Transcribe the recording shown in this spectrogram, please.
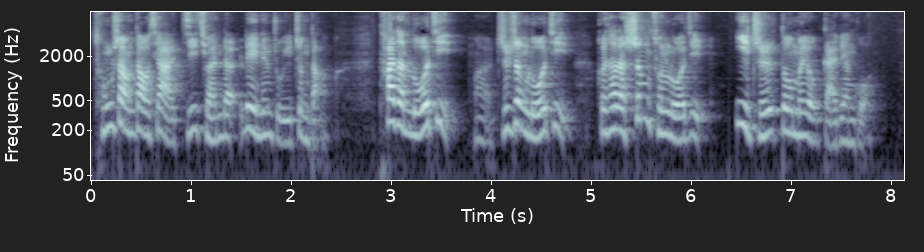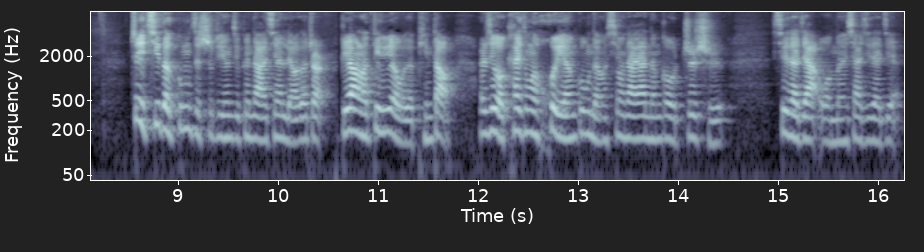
从上到下集权的列宁主义政党，它的逻辑啊，执政逻辑和它的生存逻辑一直都没有改变过。这期的公子视频就跟大家先聊到这儿，别忘了订阅我的频道，而且我开通了会员功能，希望大家能够支持，谢谢大家，我们下期再见。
